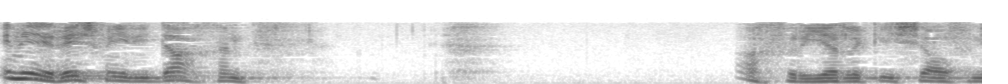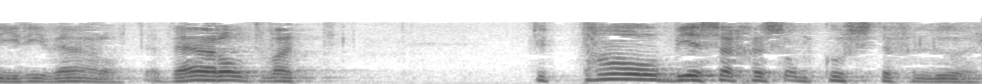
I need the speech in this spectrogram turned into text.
En in die res van hierdie dag en ag verheerlik U self in hierdie wêreld, 'n wêreld wat totaal besig is om koers te verloor.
